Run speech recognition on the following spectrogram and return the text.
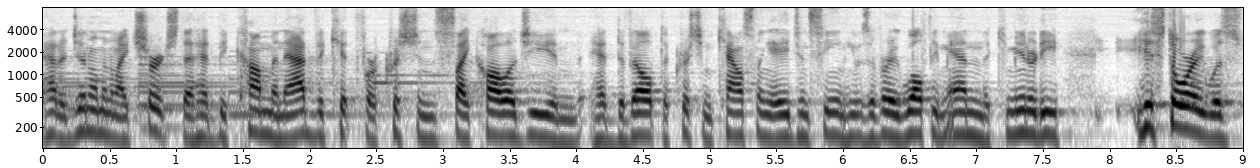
had a gentleman in my church that had become an advocate for Christian psychology and had developed a Christian counseling agency, and he was a very wealthy man in the community his story was,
